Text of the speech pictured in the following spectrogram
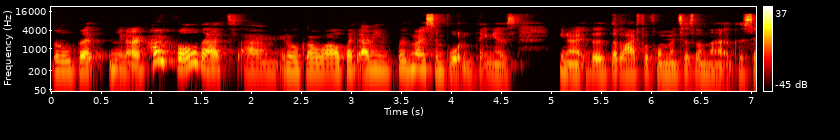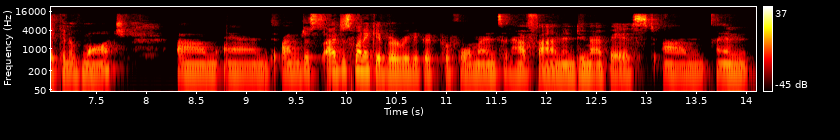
little bit you know hopeful that um, it'll go well. But I mean, the most important thing is you know the the live performances on the the second of March. Um, and I'm just I just want to give a really good performance and have fun and do my best um, and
